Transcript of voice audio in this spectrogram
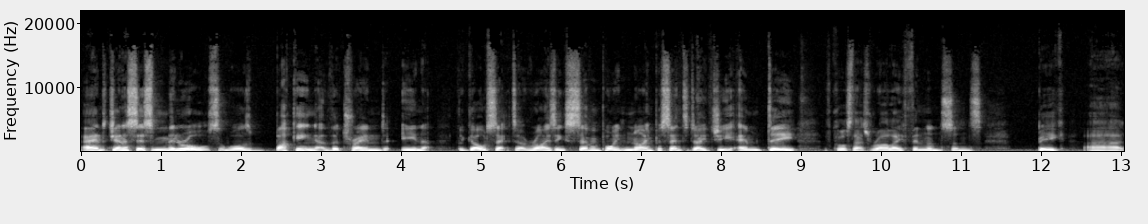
And Genesis Minerals was bucking the trend in the gold sector, rising 7.9% today. GMD of course, that's Raleigh Finlayson's big uh,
